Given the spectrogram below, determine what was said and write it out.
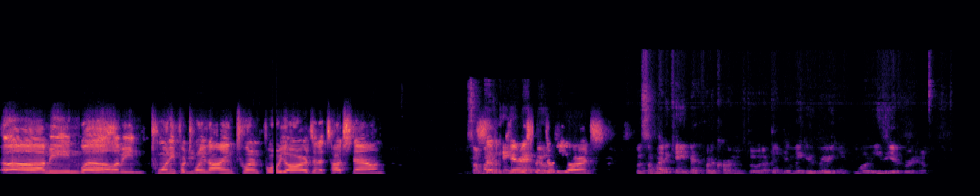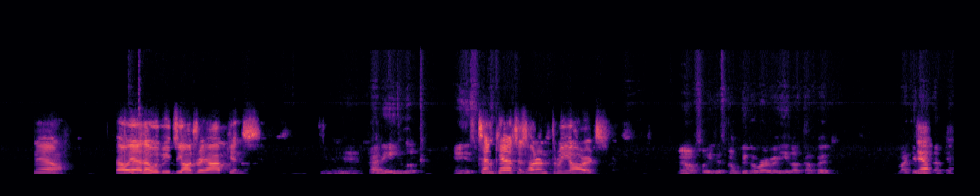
Uh, I mean, well, I mean, twenty for twenty-nine, two hundred four yards and a touchdown. Somebody Seven came carries back, for though. thirty yards. But somebody came back for the Cardinals though. I think they make it very more easier for him. Yeah. Oh yeah, that would be DeAndre Hopkins. Hmm. How did he look in his Ten game? catches, hundred and three yards. No, so he just gonna pick up right where he left off at, like it Yep. nothing.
